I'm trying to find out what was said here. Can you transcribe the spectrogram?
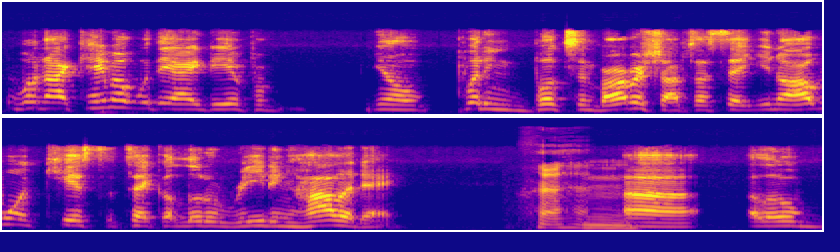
when i came up with the idea for you know putting books in barbershops i said you know i want kids to take a little reading holiday Hmm. uh, a little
